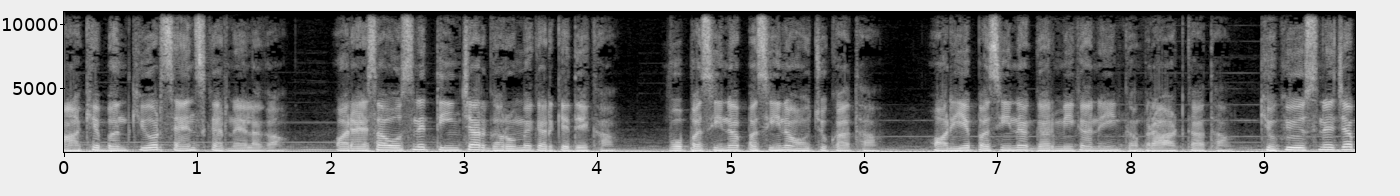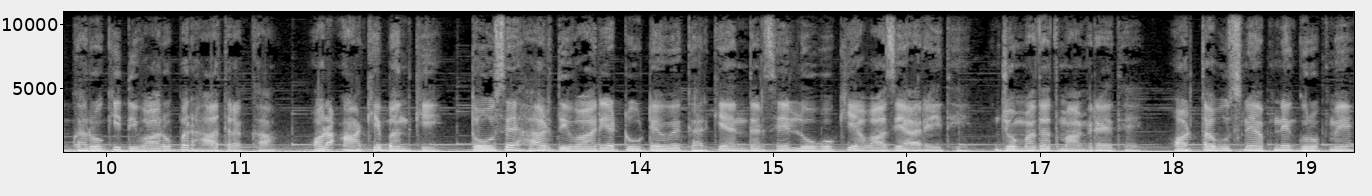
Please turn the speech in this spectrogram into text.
आँखें बंद की और सेंस करने लगा। और ऐसा उसने तीन चार घरों में करके देखा। वो पसीना पसीना हो चुका था, और ये पसीना गर्मी का नहीं, घबराहट का था, क्योंकि उसने जब घरों की दीवारों पर हाथ रखा और आँखें बंद की तो उसे हर दीवार या टूटे हुए घर के अंदर से लोगों की आवाज़ें आ रही थी, जो मदद मांग रहे थे। और तब उसने अपने ग्रुप में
